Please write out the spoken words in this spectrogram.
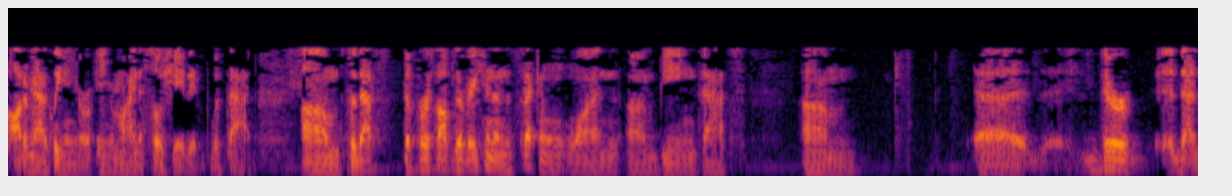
automatically in your in your mind associated with that. Um, so that's the first observation, and the second one um, being that um, uh, there that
